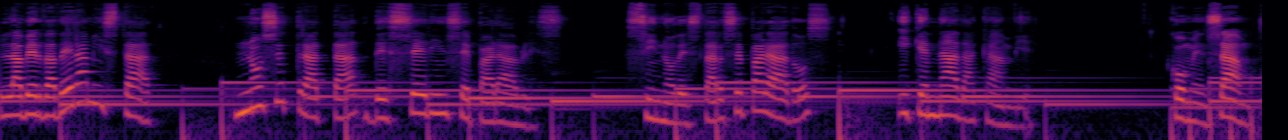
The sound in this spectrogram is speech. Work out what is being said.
La verdadera amistad no se trata de ser inseparables, sino de estar separados y que nada cambie. Comenzamos.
